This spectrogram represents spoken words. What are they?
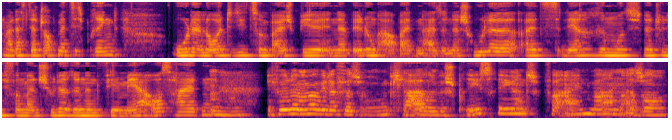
weil das der Job mit sich bringt. Oder Leute, die zum Beispiel in der Bildung arbeiten. Also in der Schule als Lehrerin muss ich natürlich von meinen Schülerinnen viel mehr aushalten. Mhm. Ich würde immer wieder versuchen, klare Gesprächsregeln zu vereinbaren. Also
